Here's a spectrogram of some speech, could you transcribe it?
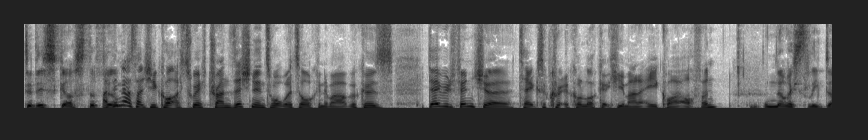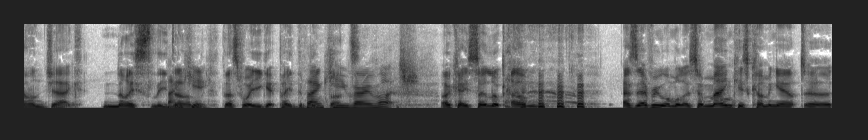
to discuss the film. I think that's actually quite a swift transition into what we're talking about because David Fincher takes a critical look at humanity quite often. Nicely done, Jack. Nicely Thank done. You. That's why you get paid the Thank big bucks. you very much. Okay, so look, um, as everyone will know, so Mank is coming out uh,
